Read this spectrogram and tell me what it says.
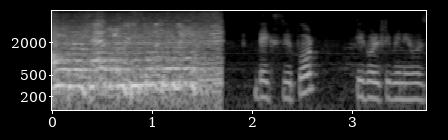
আমাদের desk report Eagle TV news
